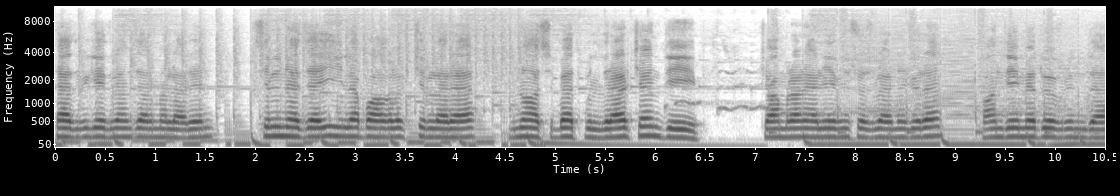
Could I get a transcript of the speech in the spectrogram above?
tətbiq edilən cərimələrin silinəcəyi ilə bağlı fikirlərə münasibət bildirərkən deyib. Kamran Əliyevin sözlərinə görə pandemiya dövründə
